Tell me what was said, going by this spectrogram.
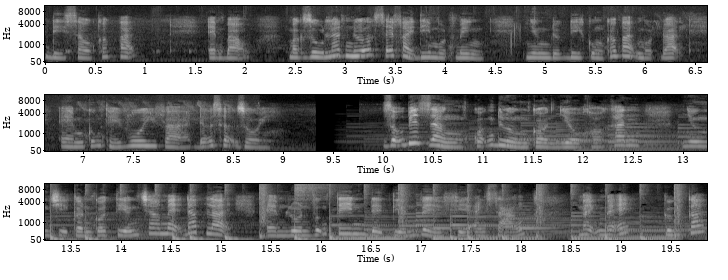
đi sau các bạn. Em bảo, mặc dù lát nữa sẽ phải đi một mình, nhưng được đi cùng các bạn một đoạn, em cũng thấy vui và đỡ sợ rồi. Dẫu biết rằng quãng đường còn nhiều khó khăn, nhưng chỉ cần có tiếng cha mẹ đáp lại, em luôn vững tin để tiến về phía ánh sáng, mạnh mẽ, cứng cáp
